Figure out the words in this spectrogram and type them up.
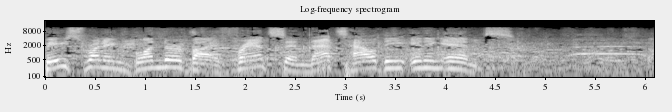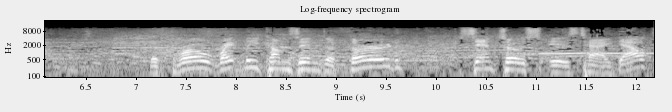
base running blunder by France, and that's how the inning ends. The throw rightly comes into third. Santos is tagged out,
